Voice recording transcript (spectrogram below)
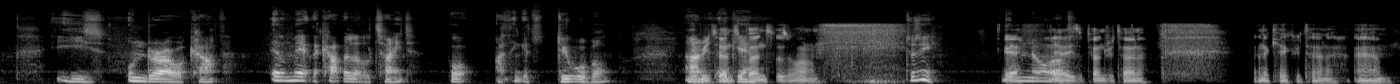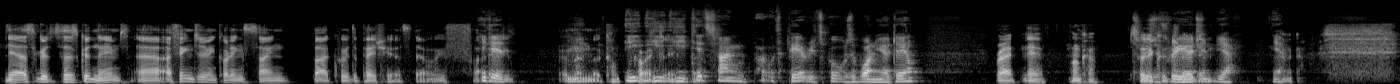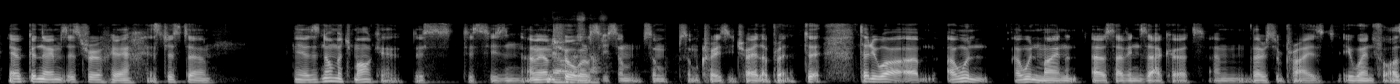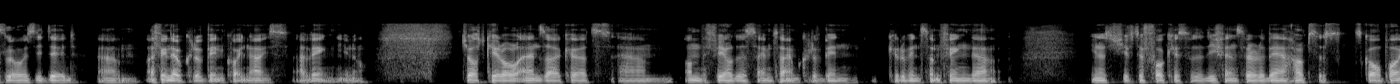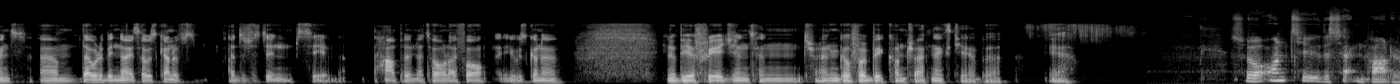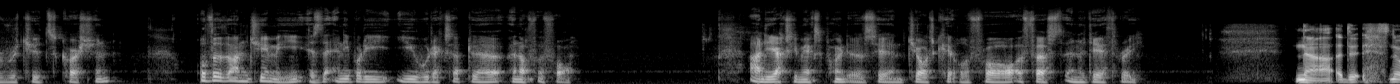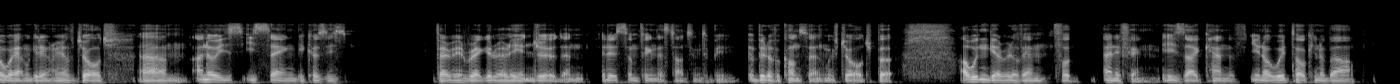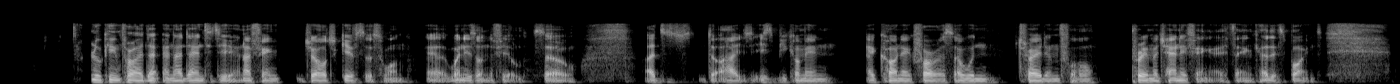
He's under our cap. It'll make the cap a little tight, but I think it's doable. He and returns again, punts as well. Does he? Yeah, yeah, he's a punt returner and a kick returner. Um, yeah, that's good. That's good names. Uh, I think Jamie Collins signed back with the Patriots, though. If he I did, remember correctly. He, he did sign back with the Patriots, but it was a one-year deal. Right. Yeah. Okay. So, so he's a free agent. Yeah. yeah. yeah. Yeah. Good names. It's true. Yeah. It's just. Um, yeah, there's not much market this this season. I mean, I'm no, sure we'll not. see some some some crazy trailer. But tell you what, um, I wouldn't I wouldn't mind us having Zach Ertz. I'm very surprised he went for as low as he did. Um, I think that could have been quite nice having you know George Kittle and Zach Ertz um, on the field at the same time. Could have been could have been something that you know shift the focus of the defense a little bit helps us score points. Um, that would have been nice. I was kind of I just didn't see it happen at all. I thought he was gonna, you know, be a free agent and try and go for a big contract next year. But yeah. So on to the second part of Richard's question. Other than Jimmy, is there anybody you would accept a, an offer for? And he actually makes a point of saying George Kittle for a first and a day three. Nah, there's no way I'm getting rid of George. Um, I know he's he's saying because he's very regularly injured, and it is something that's starting to be a bit of a concern with George. But I wouldn't get rid of him for anything. He's like kind of, you know, we're talking about looking for an identity, and I think George gives us one uh, when he's on the field. So I just, I, he's becoming iconic for us. I wouldn't trade him for pretty much anything. I think at this point.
